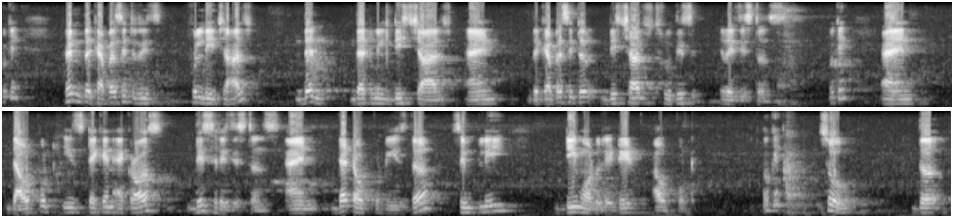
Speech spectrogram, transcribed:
okay? When the capacitor is fully charged then that will discharge and the capacitor discharge through this resistance okay? And the output is taken across this resistance and that output is the simply demodulated output. Okay? So the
